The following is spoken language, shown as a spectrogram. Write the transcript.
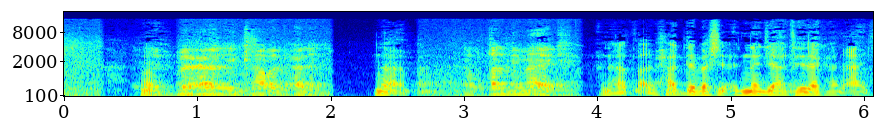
يقبل على الإنكار العلني نعم. القلب ما يكفي القلب حتى بس النجاة إذا كان عاجز.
